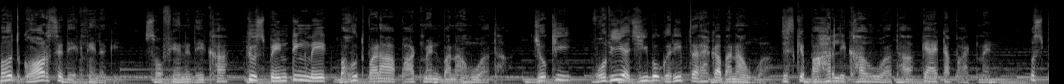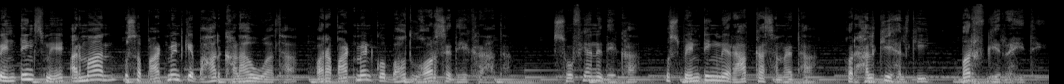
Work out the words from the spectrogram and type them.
बहुत गौर से देखने लगी। सोफिया ने देखा कि उस पेंटिंग में एक बहुत बड़ा अपार्टमेंट बना हुआ था, जो कि वो भी अजीबो गरीब तरह का बना हुआ, जिसके बाहर लिखा हुआ था, कैट अपार्टमेंट. उस पेंटिंग्स में अरमान उस अपार्टमेंट के बाहर खड़ा हुआ था और अपार्टमेंट को बहुत गौर से देख रहा था। सोफिया ने देखा, उस पेंटिंग में रात का समय था और हल्की हल्की बर्फ़ गिर रही थी।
